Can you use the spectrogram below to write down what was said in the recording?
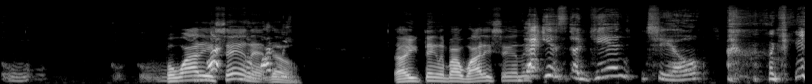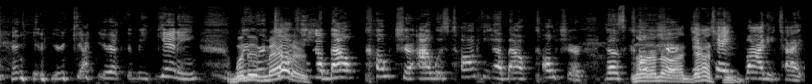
but why are they what, saying that though? We, are you thinking about why they saying that? That is again, chill. again, you're here at the beginning. But we were matters. talking about culture. I was talking about culture. Does culture no, no, no, dictate you. body type?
